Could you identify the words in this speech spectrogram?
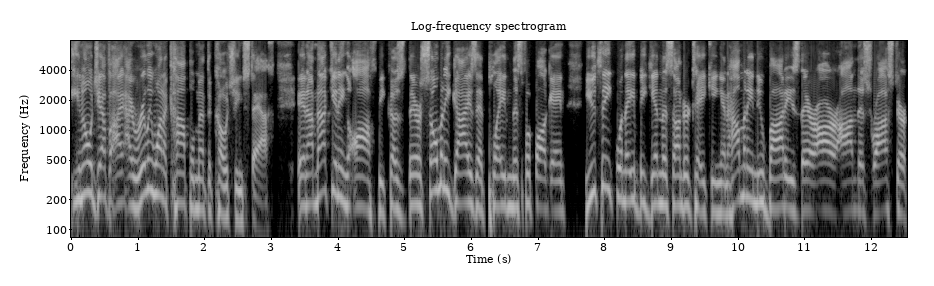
you know, Jeff, I, I really want to compliment the coaching staff. And I'm not getting off because there are so many guys that played in this football game. You think when they begin this undertaking and how many new bodies there are on this roster,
